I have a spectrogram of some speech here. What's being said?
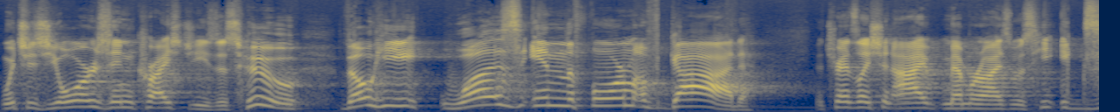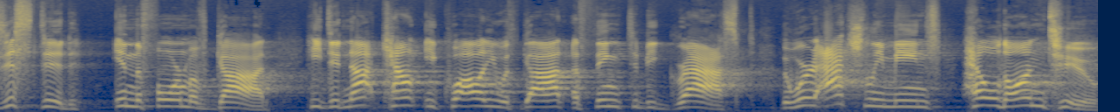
which is yours in Christ Jesus, who, though he was in the form of God, the translation I memorized was he existed in the form of God. He did not count equality with God a thing to be grasped the word actually means held on to.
